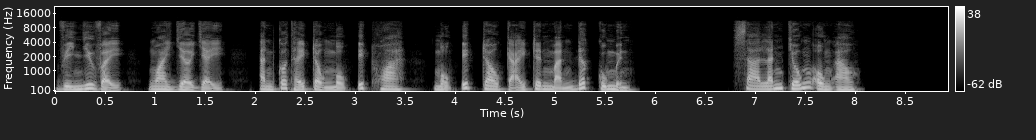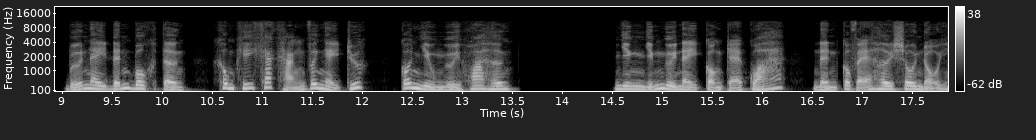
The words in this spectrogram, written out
Vì như vậy, ngoài giờ dạy, anh có thể trồng một ít hoa, một ít rau cải trên mảnh đất của mình. Xa lánh chốn ồn ào. Bữa nay đến Boston, không khí khác hẳn với ngày trước, có nhiều người hoa hơn nhưng những người này còn trẻ quá, nên có vẻ hơi sôi nổi.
